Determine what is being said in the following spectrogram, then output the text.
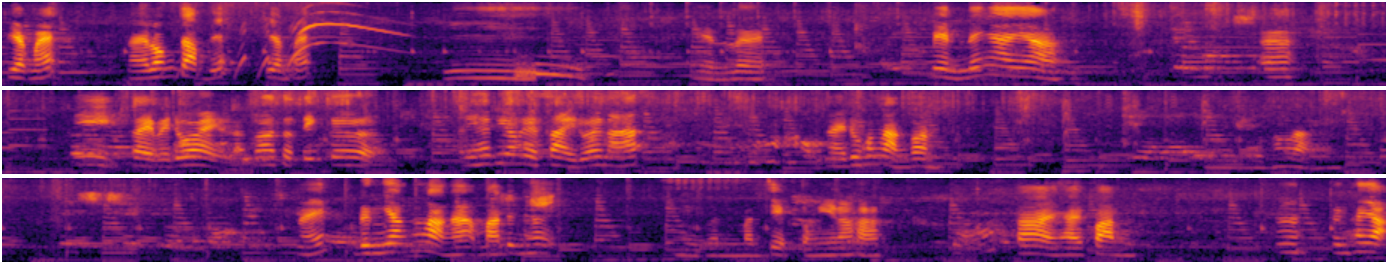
เปียกไหม ไหนลองจับดิเปียกไหมอีเห็นเลย เหม็นได้ไงอะอะนี่ใส่ไปด้วยแล้วก็สติกเกอร์ อันนี้ให้พี่ออมเล็ตใส่ด้วยนะ ไหนดูข้างหลังก่อนดูข้างหลัง ไหนดึงย่างข้างหลังอะ มาดึงให้นี่มันมันเจ็บตรงนี้นะคะใช่ใช้ฟัน อืมดึงขยะ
